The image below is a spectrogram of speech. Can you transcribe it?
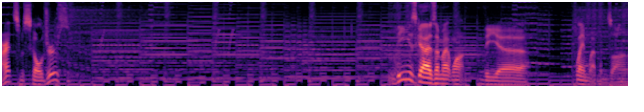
Alright, some Skullgers. These guys I might want the uh, flame weapons on.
